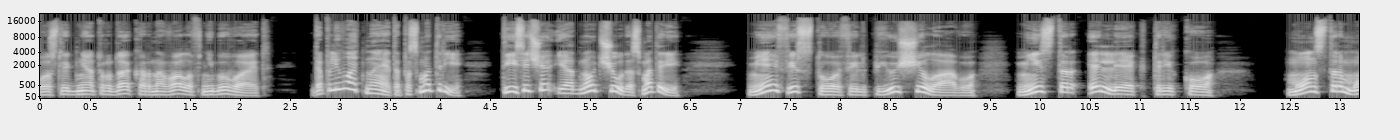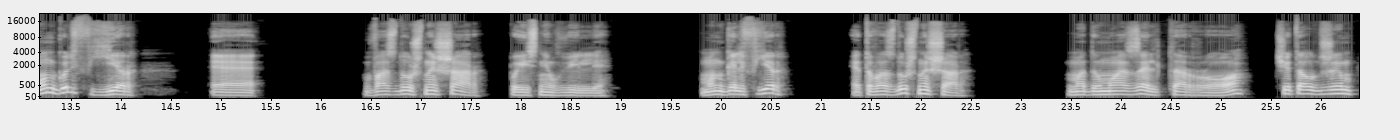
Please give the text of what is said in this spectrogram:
После дня труда карнавалов не бывает. Да плевать на это, посмотри. Тысяча и одно чудо, смотри. Мефистофель, пьющий лаву, мистер Электрико, монстр Монгольфьер. Э, воздушный шар, пояснил Вилли. Монгольфьер — это воздушный шар. Мадемуазель Таро, читал Джим,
